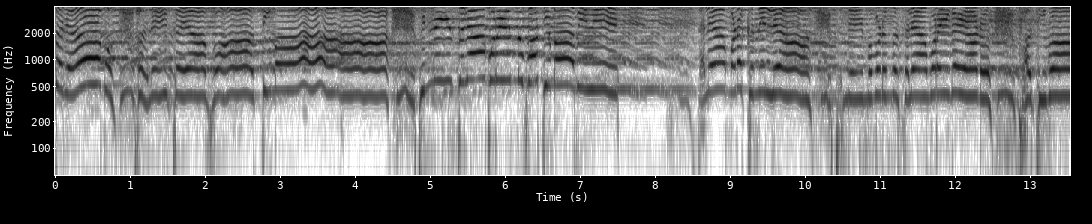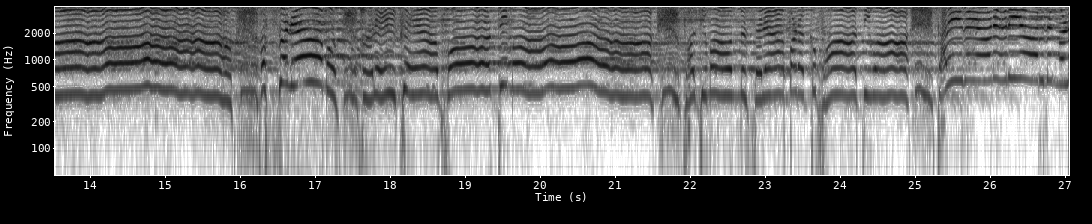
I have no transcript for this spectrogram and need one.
സലാം ഫാത്തിമ. പിന്നെ സലാം പറയുന്നു ഫാത്തിമ ബീവി സലാം മടക്കുന്നില്ല പിന്നെയും അവിടുന്ന് സലാം പറയുകയാണ് ഫാത്തിമ അസ്സലാമു അലൈക യാ ഫാത്തിമ. ഫാത്തിമ ഒന്ന് സലാം മടക്ക് ഫാത്തിമ. കരയുകയാണ് നിങ്ങൾ?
